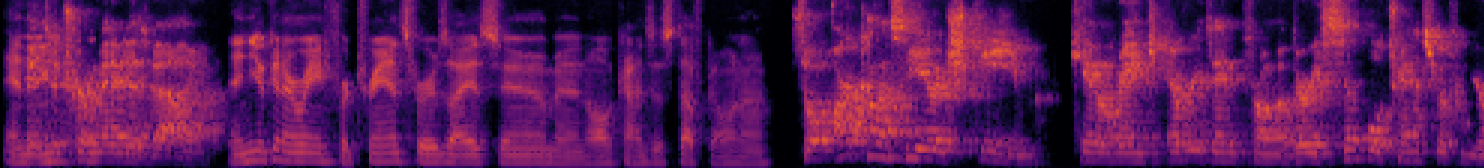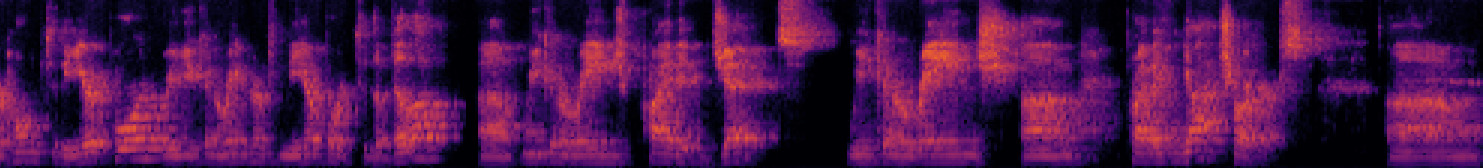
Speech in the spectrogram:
and it's a tremendous value. And you can arrange for transfers, I assume, and all kinds of stuff going on. So our concierge team can arrange everything from a very simple transfer from your home to the airport, or you can arrange them from the airport to the villa. Um, we can arrange private jets. We can arrange um, private yacht charters. Um,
